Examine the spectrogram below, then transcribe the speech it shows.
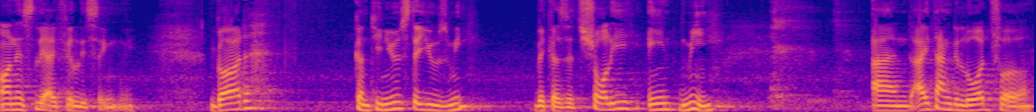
Honestly, I feel the same way. God continues to use me because it surely ain't me and I thank the Lord for,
